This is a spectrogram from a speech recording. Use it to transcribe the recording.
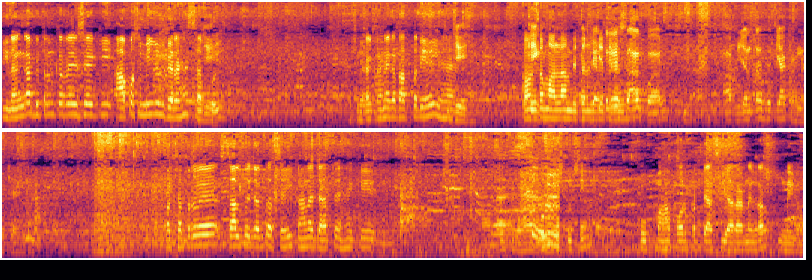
तिरंगा वितरण कर रहे से कि आपस में मिलजुल के रहें सब कोई। मेरा कहने का तात्पर्य यही है। जी कौन सा मोहल्ला में वितरण किया साल पर आप जनता से क्या कहना चाहेंगे? पचहत्तरवें साल पर जनता से ही कहना चाहते हैं कि विष्णु सिंह उप महापौर प्रत्याशी आरा नगर निगम।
